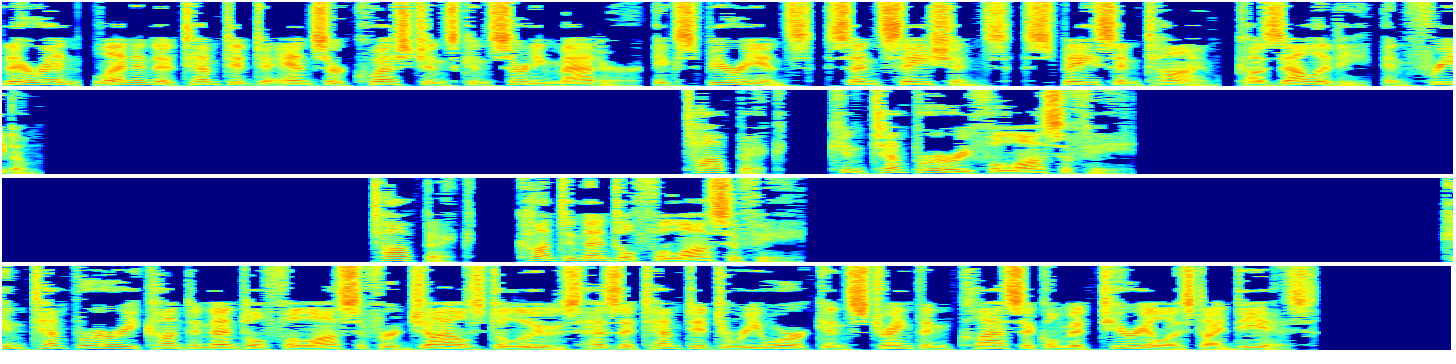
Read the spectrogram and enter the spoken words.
Therein, Lenin attempted to answer questions concerning matter, experience, sensations, space and time, causality, and freedom. Contemporary philosophy Continental philosophy Contemporary continental philosopher Gilles Deleuze has attempted to rework and strengthen classical materialist ideas.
